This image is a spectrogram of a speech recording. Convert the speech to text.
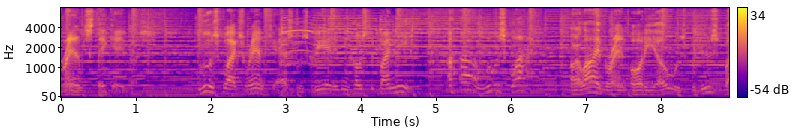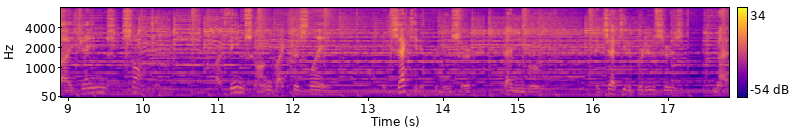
rants they gave us. Lewis Black's Rantcast was created and hosted by me. Aha, Lewis Black. Our live rant audio was produced by James Salter Our theme song by Chris Lane. Executive producer, Ben Brewer. Executive producers, Matt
